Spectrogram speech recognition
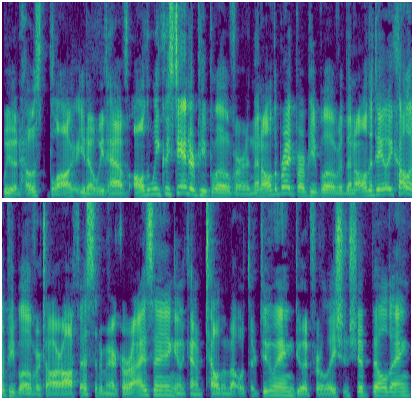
We would host blog. You know, we'd have all the Weekly Standard people over, and then all the Breitbart people over, then all the Daily Caller people over to our office at America Rising, and kind of tell them about what they're doing. Do it for relationship building.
